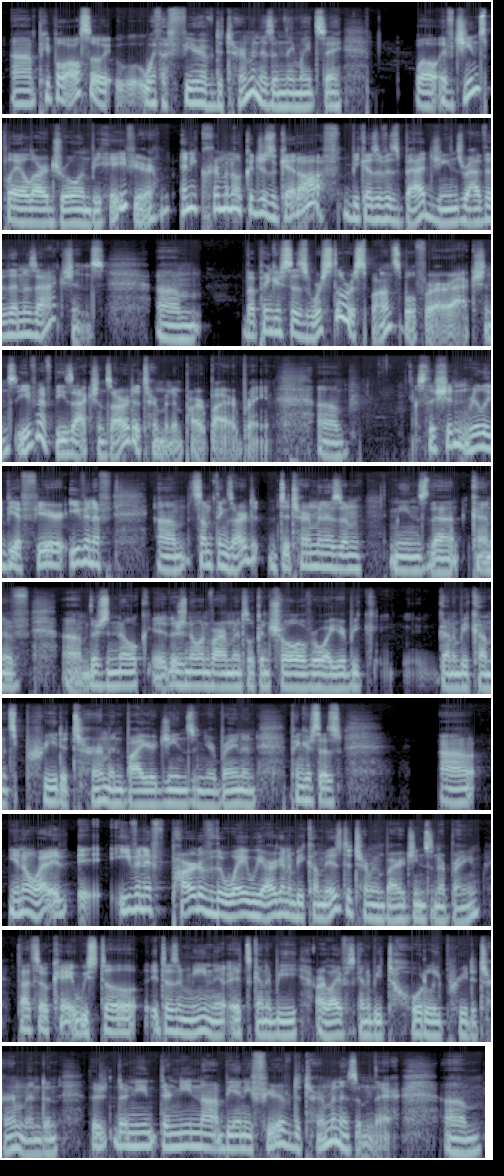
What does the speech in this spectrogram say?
Uh, people also, with a fear of determinism, they might say, well, if genes play a large role in behavior, any criminal could just get off because of his bad genes rather than his actions. Um, but Pinker says we're still responsible for our actions, even if these actions are determined in part by our brain. Um, so there shouldn't really be a fear, even if um, some things are determinism means that kind of um, there's no there's no environmental control over what you're going to become. It's predetermined by your genes in your brain. And Pinker says, uh, you know what? It, it, even if part of the way we are going to become is determined by our genes in our brain, that's okay. We still, it doesn't mean it's going to be, our life is going to be totally predetermined. And there, there need, there need not be any fear of determinism there. Um,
